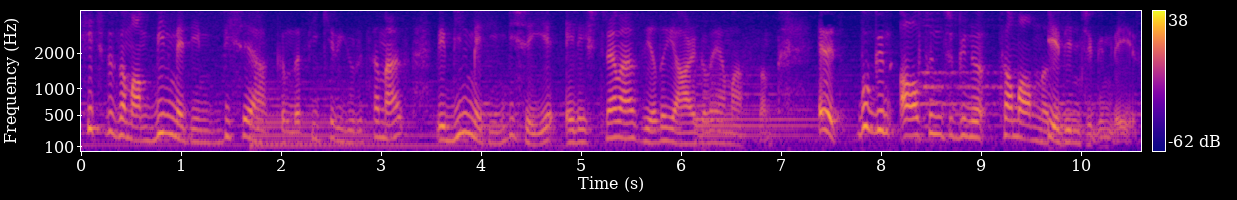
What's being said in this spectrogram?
Hiçbir zaman bilmediğin bir şey hakkında fikir yürütemez ve bilmediğin bir şeyi eleştiremez ya da yargılayamazsın. Evet, bugün 6. günü tamamladık. 7. gündeyiz.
